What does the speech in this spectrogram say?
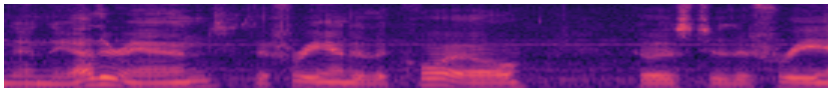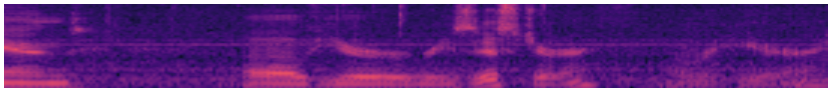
And then the other end, the free end of the coil, goes to the free end of your resistor over here.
